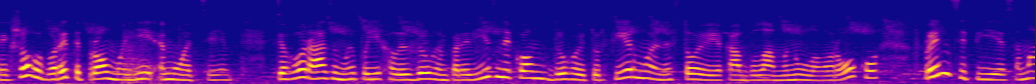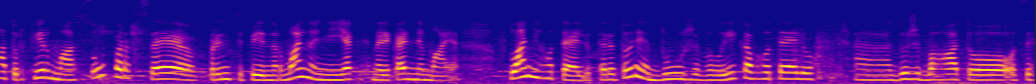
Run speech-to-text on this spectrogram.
Якщо говорити про мої емоції, цього разу ми поїхали з другим перевізником, з другою турфірмою, не з тою, яка була минулого року. Принципі, сама турфірма супер, все в принципі нормально, ніяких нарікань немає. В плані готелю територія дуже велика в готелю, е, дуже багато оцих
